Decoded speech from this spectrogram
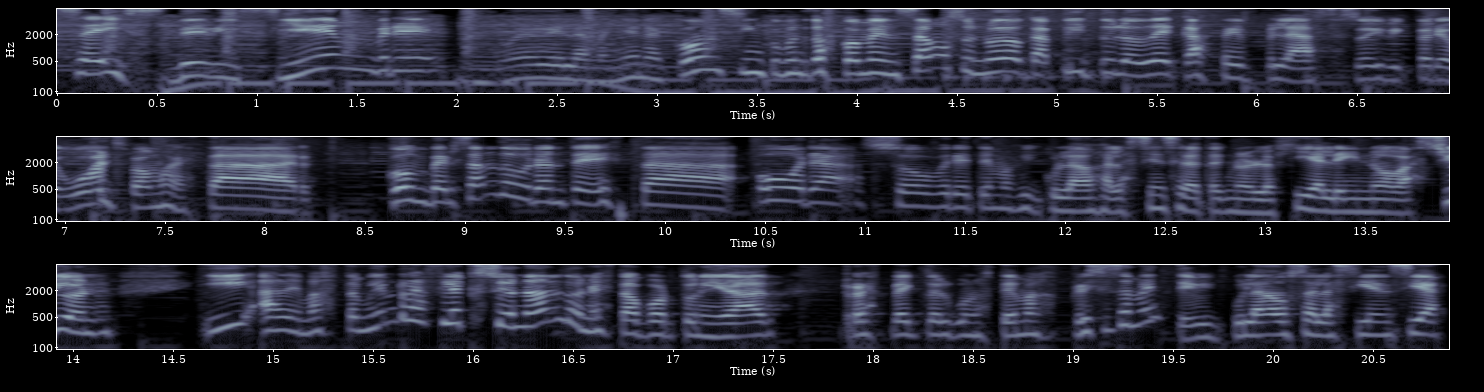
6 de diciembre, 9 de la mañana con 5 minutos. Comenzamos un nuevo capítulo de Café Plus. Soy Victoria Walsh. Vamos a estar conversando durante esta hora sobre temas vinculados a la ciencia, la tecnología, la innovación y además también reflexionando en esta oportunidad respecto a algunos temas precisamente vinculados a la ciencia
